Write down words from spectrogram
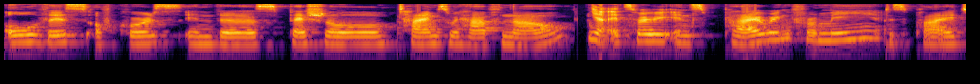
all this, of course, in the special times we have now. Yeah, it's very inspiring for me, despite,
